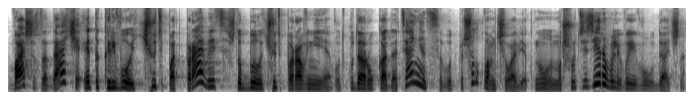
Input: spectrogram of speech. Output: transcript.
Ваша задача – это кривое чуть подправить, чтобы было чуть поровнее. Вот куда рука дотянется, вот пришел к вам человек, ну, маршрутизировали вы его удачно,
